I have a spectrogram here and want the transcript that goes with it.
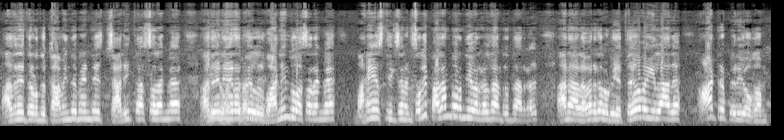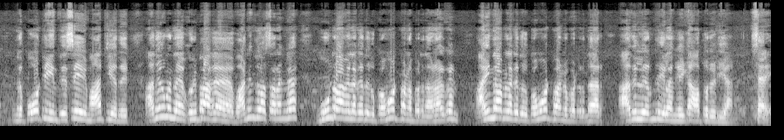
அதனைத் தொடர்ந்து கவிந்து மெண்டிஸ் சரித் அசலங்க அதே நேரத்தில். வனிந்து வசரங்க மகேஷ் தீக்ஷன் என்று சொல்லி பலம் பொருந்தியவர்கள் தான் இருந்தார்கள். ஆனால் அவர்களுடைய தேவையில்லாத ஆற்ற பிரயோகம் இந்த போட்டியின் திசையை மாற்றியது. அதுவும் இந்த குறிப்பாக வனிந்து வசரங்க மூன்றாம் இலக்கத்துக்கு ப்ரொமோட் பண்ணப்பட்டிருந்தார். ஐந்தாம் இலக்கத்துக்கு ப்ரொமோட் பண்ணப்பட்டிருந்தார். அதிலிருந்து இலங்கைக்கு ஆப்பு ரெடியானது. சரி.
